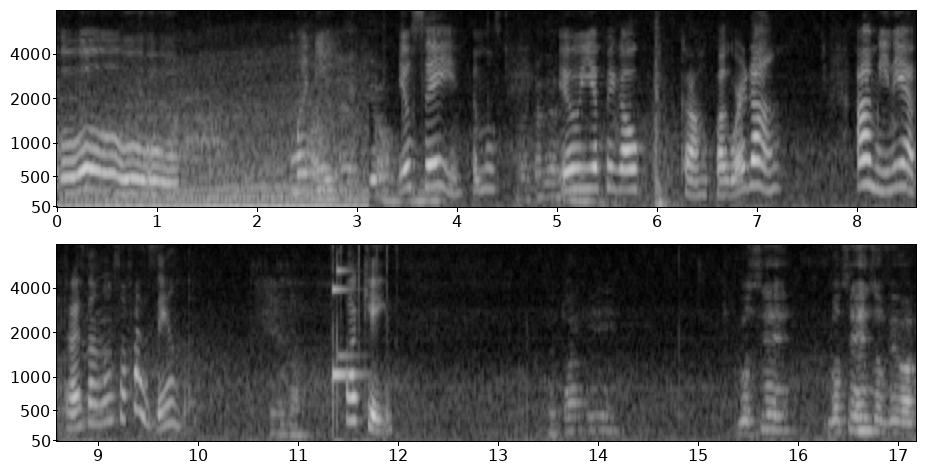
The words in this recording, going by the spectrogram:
Oh, oh, oh. Ah, é ó. Eu sei, eu, não, eu ia pegar o carro pra guardar. A mina é atrás da nossa fazenda. Ok. Eu tô aqui. Você, você resolveu a...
